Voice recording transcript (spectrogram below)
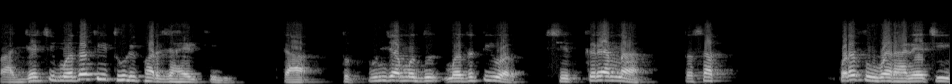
राज्याची मदत ही थोडीफार जाहीर केली. त्या तुटपुंज्या मदतीवर शेतकऱ्यांना तसा परत उभं राहण्याची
